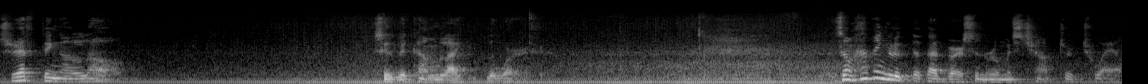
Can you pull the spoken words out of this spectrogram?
drifting along to become like the Word. So, having looked at that verse in Romans chapter 12,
